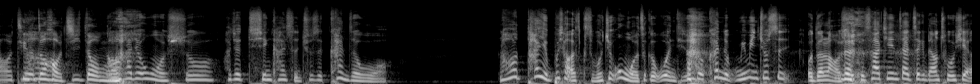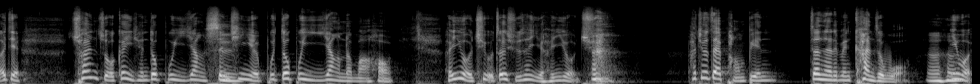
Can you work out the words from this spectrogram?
我听了都好激动哦。然后他就问我说：“他就先开始就是看着我，然后他也不晓得怎么就问我这个问题，就说看着明明就是我的老师，可是他今天在这个地方出现，而且穿着跟以前都不一样，神情也不都不一样的嘛，哈，很有趣。我这个学生也很有趣，他就在旁边站在那边看着我，因为我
